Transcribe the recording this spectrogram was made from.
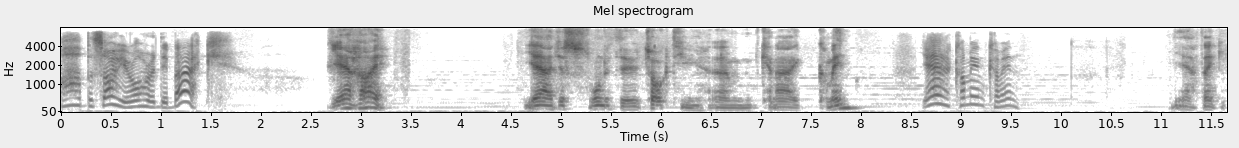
ah, but sorry, you're already back. Yeah, hi. Yeah, I just wanted to talk to you. Um, can I come in? Yeah, come in, come in. Yeah, thank you.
